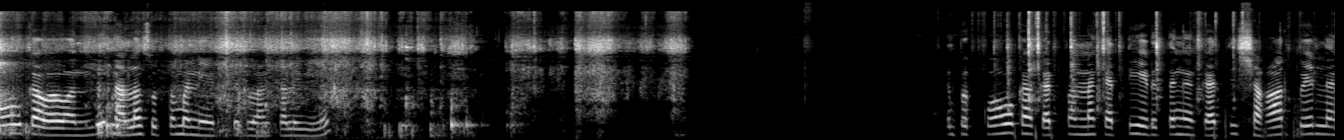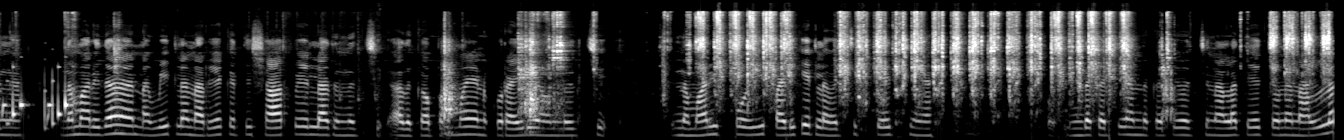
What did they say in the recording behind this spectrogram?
கோவக்காவை வந்து நல்லா சுத்தம் பண்ணி எடுத்துக்கலாம் கழுவி. இப்போ கோவக்காய் கட் பண்ணால் கத்தி எடுத்தேங்க கத்தி ஷார்ப்பே இல்லைங்க. இந்த மாதிரி தான் நான் வீட்டில் நிறைய கத்தி ஷார்ப்பே இல்லாத இருந்துச்சு. அதுக்கப்புறமா எனக்கு ஒரு ஐடியா வந்துச்சு. இந்த மாதிரி போய் படிக்கட்டில் வச்சு தேய்ச்சிங்க. இந்த கத்தி அந்த கத்தி வச்சு நல்லா தேய்ச்சோன்னே நல்லா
